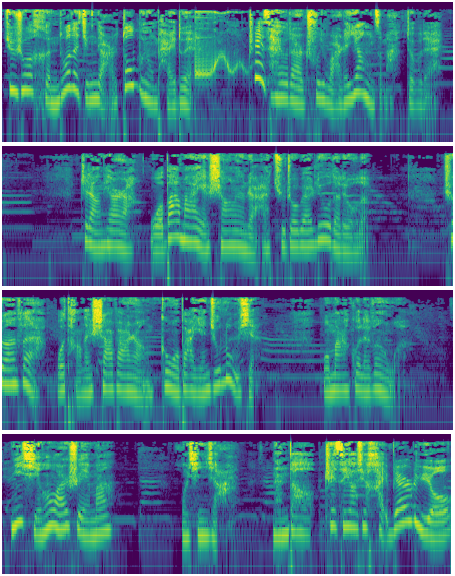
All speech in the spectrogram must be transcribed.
据说很多的景点都不用排队，这才有点出去玩的样子嘛，对不对？这两天啊，我爸妈也商量着啊，去周边溜达溜达。吃完饭啊，我躺在沙发上跟我爸研究路线。我妈过来问我：“你喜欢玩水吗？”我心想：难道这次要去海边旅游？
